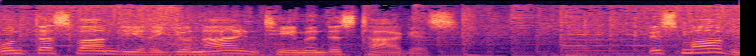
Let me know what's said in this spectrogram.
Und das waren die regionalen Themen des Tages. Bis morgen!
